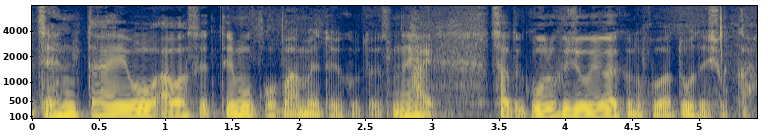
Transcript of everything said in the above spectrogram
全体を合わせても5番目ということですね。はい、さて、ゴルフ場予約の方はどうでしょうか？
